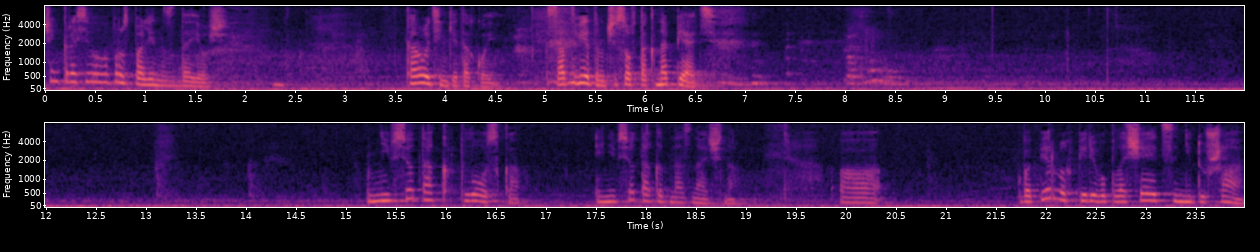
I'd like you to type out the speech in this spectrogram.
Очень красивый вопрос, Полина, задаешь. Коротенький такой, с ответом часов так на пять. Не все так плоско и не все так однозначно. А, во-первых, перевоплощается не душа,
